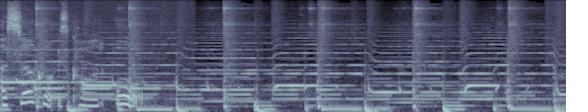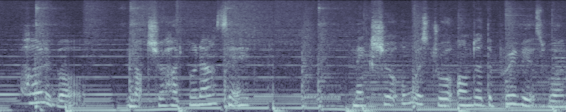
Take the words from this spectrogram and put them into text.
A circle is called orb. Hollibaugh. Not sure how to pronounce it. Make sure always draw under the previous one.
